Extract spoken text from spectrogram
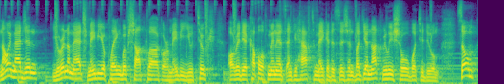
Now imagine you're in a match, maybe you're playing with shot clock or maybe you took already a couple of minutes and you have to make a decision, but you're not really sure what to do. So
